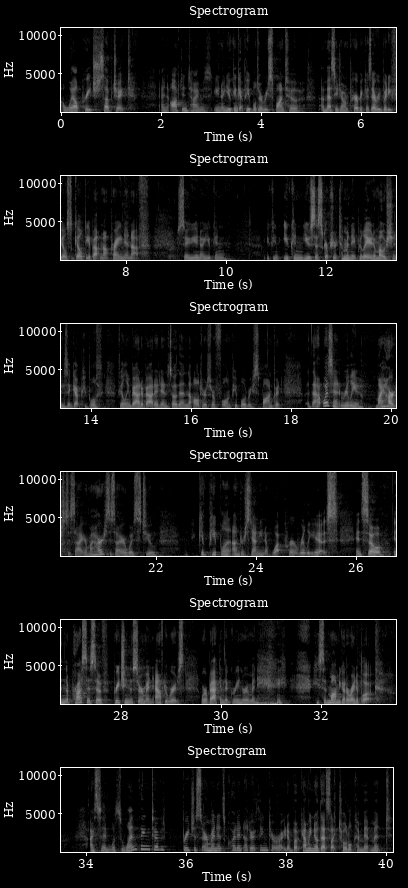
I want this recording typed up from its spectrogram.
a well preached subject. And oftentimes, you know, you can get people to respond to a message on prayer because everybody feels guilty about not praying enough. So, you know, you can you can you can use the scripture to manipulate emotions and get people feeling bad about it. And so then the altars are full and people respond. But that wasn't really my heart's desire. My heart's desire was to give people an understanding of what prayer really is. And so in the process of preaching the sermon afterwards we're back in the green room and he he said mom you got to write a book i said what's one thing to preach a sermon it's quite another thing to write a book how many know that's like total commitment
